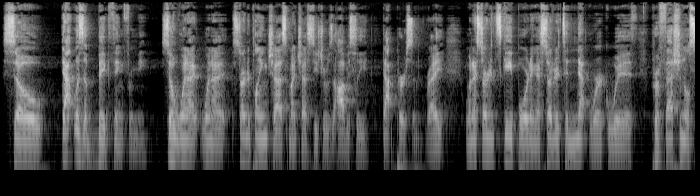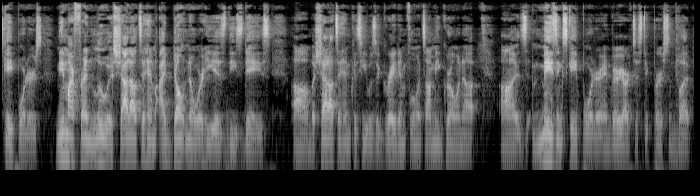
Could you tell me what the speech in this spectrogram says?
So that was a big thing for me. So when I when I started playing chess, my chess teacher was obviously that person, right? When I started skateboarding, I started to network with professional skateboarders. Me and my friend Lewis, shout out to him. I don't know where he is these days, um, but shout out to him because he was a great influence on me growing up. Uh, he's an amazing skateboarder and very artistic person. But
